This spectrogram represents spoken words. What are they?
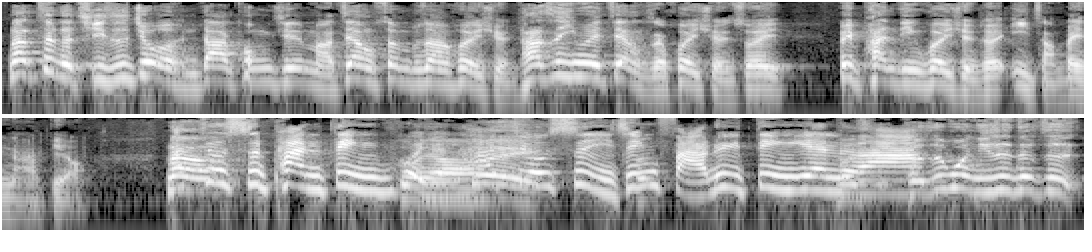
那这个其实就有很大空间嘛，这样算不算贿选？他是因为这样子贿选，所以被判定贿选，所以议长被拿掉。那就是判定贿选，他就是已经法律定验了啊。可是问题是，这是。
